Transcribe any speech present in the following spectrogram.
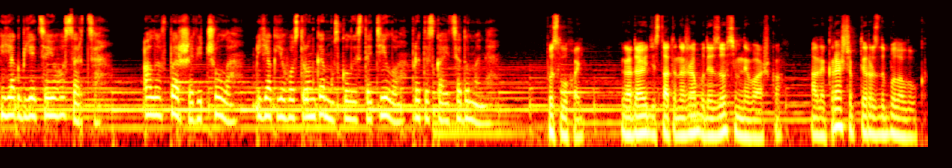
як б'ється його серце, але вперше відчула, як його струнке мускулисте тіло притискається до мене. Послухай, гадаю, дістати ножа буде зовсім неважко, але краще б ти роздобула лук.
